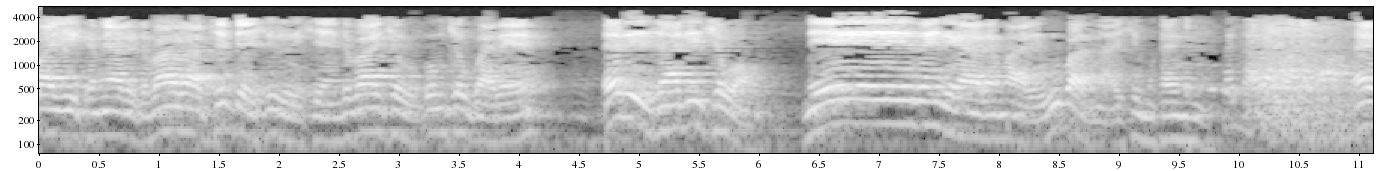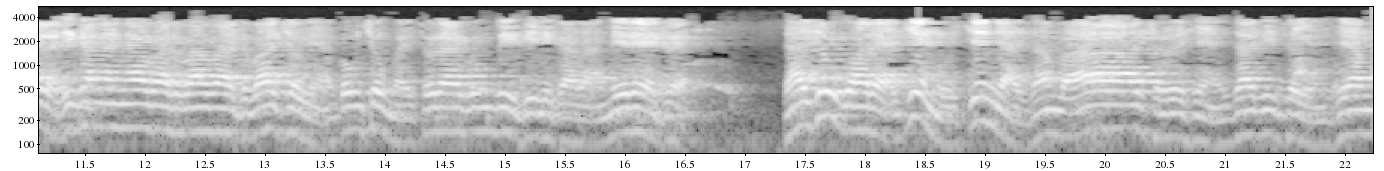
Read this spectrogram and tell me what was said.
ပါးကြီးခင်ဗျားတို့တပါးကဖြစ်တဲ့ရှိလို့ရှိရင်တပါးချုပ်ကုန်းချုပ်ပါတယ်အဲ့ဒီဇာတိချုပ်အောင် နေတိုင်းတရားဓမ္မတွေဝိပဿနာအရှုမခိုင်းဘူးအဲ့ဒါဒီခန္ဓာ၅ပါးတစ်ပါးပါးတစ်ပါးချုပ်ရင်အကုန်ချုပ်မယ်ဆိုတာအကုန်သိဒီကလာနေတဲ့အတွက်ဒါချုပ်သွားတဲ့အကျင့်ကိုကျင့်ကြဇံပါဆိုလို့ရှိရင်ဇာတိချုပ်ရင်ဇာမ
